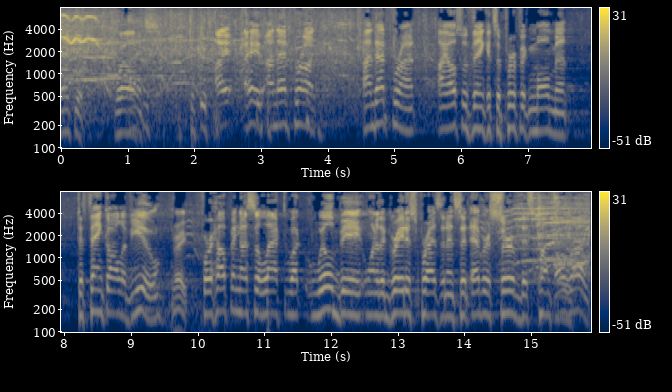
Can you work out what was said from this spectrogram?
Thank you. Well, I, hey, on that front, on that front, I also think it's a perfect moment to thank all of you Right. for helping us elect what will be one of the greatest presidents that ever served this country. All right.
